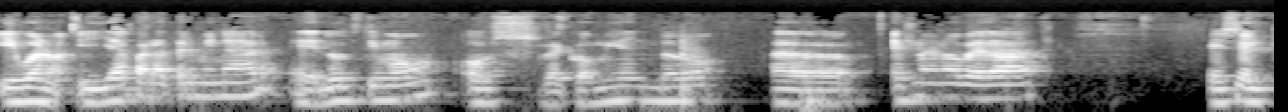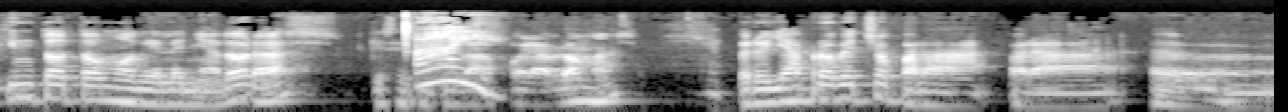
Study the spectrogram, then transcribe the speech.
Y bueno, y ya para terminar, el último os recomiendo. eh, es una novedad. Es el quinto tomo de Leñadoras, que se titula ¡Ay! Fuera Bromas. Pero ya aprovecho para, para eh,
